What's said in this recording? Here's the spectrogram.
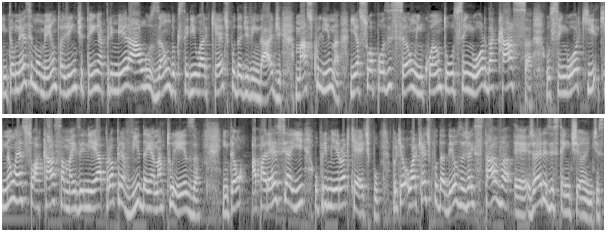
Então, nesse momento, a gente tem a primeira alusão do que seria o arquétipo da divindade masculina e a sua posição enquanto o senhor da caça, o senhor que, que não é só a caça, mas ele é a própria vida vida e a natureza. Então aparece aí o primeiro arquétipo, porque o arquétipo da deusa já estava, é, já era existente antes,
